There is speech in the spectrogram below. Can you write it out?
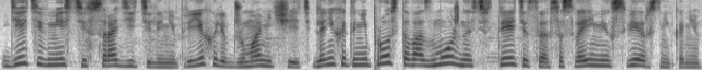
Дети вместе с родителями приехали в Джума-мечеть. Для них это не просто возможность встретиться со своими сверстниками.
